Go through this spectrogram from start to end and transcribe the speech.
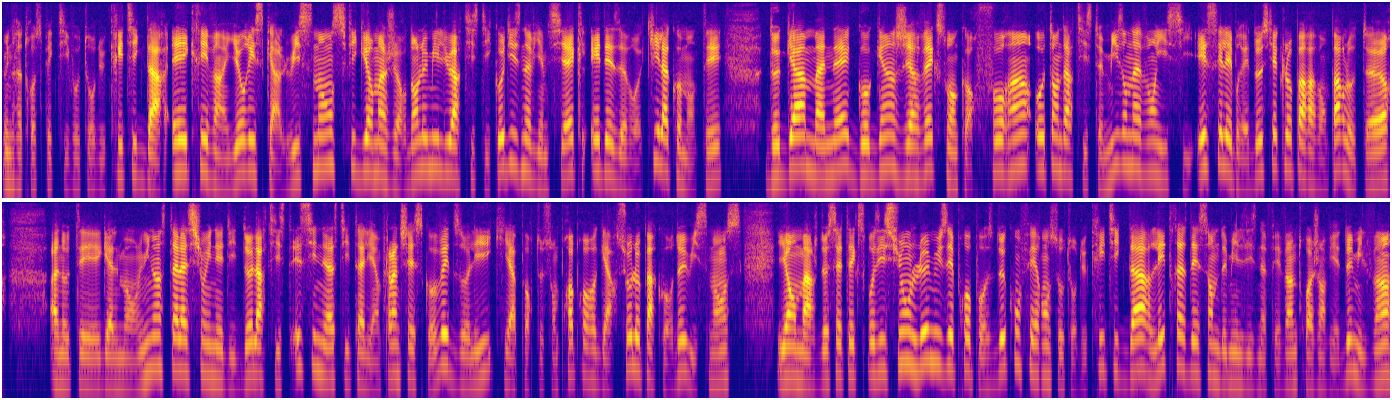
Une rétrospective autour du critique d'art et écrivain Joris Karl Huysmans, figure majeure dans le milieu artistique au 19e siècle et des œuvres qu'il a commentées. Degas, Manet, Gauguin, Gervex ou encore Forain, autant d'artistes mis en avant ici et célébrés deux siècles auparavant par l'auteur. A noter également une installation inédite de l'artiste et cinéaste italien Francesco Vezzoli qui apporte son propre regard sur le parcours de Huysmans. Et en marge de cette exposition, le musée propose deux conférences autour du critique d'art les 13 décembre 2019 et 23 janvier 2020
